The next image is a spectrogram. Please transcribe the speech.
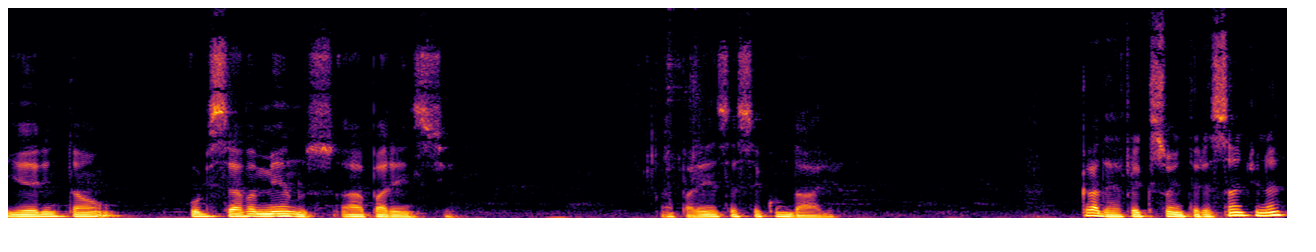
E ele então observa menos a aparência. A aparência é secundária. Cada reflexão interessante, né?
